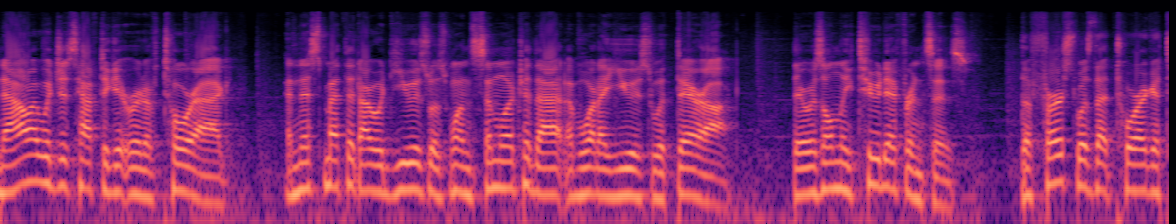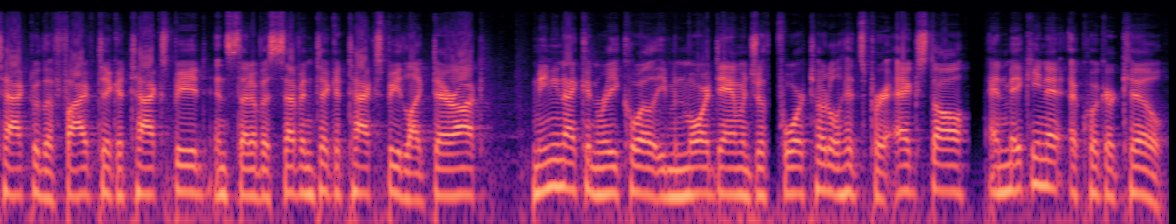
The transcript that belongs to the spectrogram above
Now I would just have to get rid of Torag, and this method I would use was one similar to that of what I used with Dharok. There was only two differences. The first was that Torag attacked with a 5 tick attack speed instead of a 7 tick attack speed like Dharok, meaning I can recoil even more damage with 4 total hits per egg stall and making it a quicker kill.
